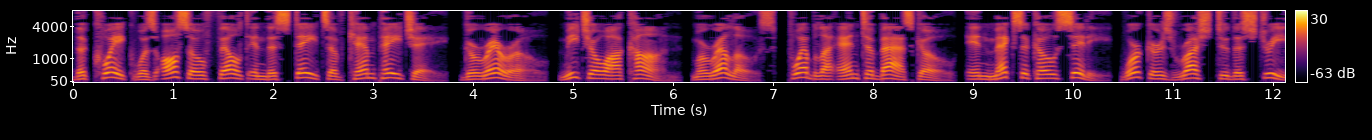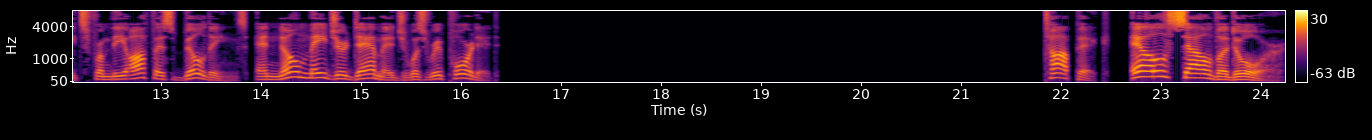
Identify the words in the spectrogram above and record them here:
The quake was also felt in the states of Campeche, Guerrero, Michoacán, Morelos, Puebla, and Tabasco. In Mexico City, workers rushed to the streets from the office buildings, and no major damage was reported. El Salvador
